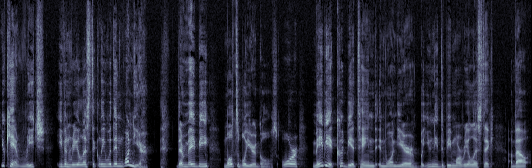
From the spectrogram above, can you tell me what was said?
you can't reach even realistically within one year. there may be multiple year goals, or maybe it could be attained in one year, but you need to be more realistic about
